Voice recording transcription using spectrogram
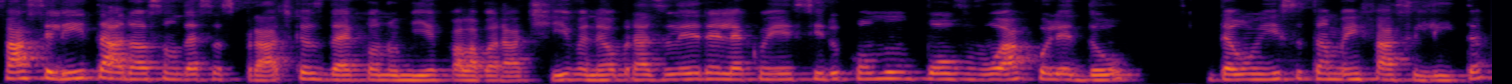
facilita a adoção dessas práticas da economia colaborativa, né? O brasileiro ele é conhecido como um povo acolhedor, então, isso também facilita.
